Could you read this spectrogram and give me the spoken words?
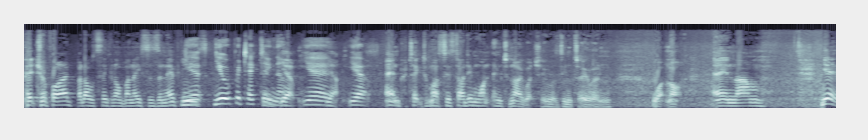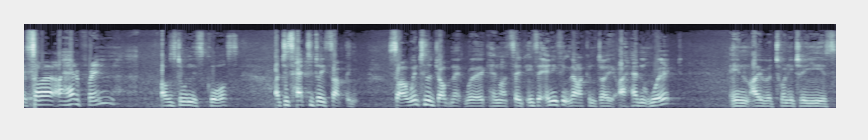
Petrified, but I was thinking of my nieces and nephews. Yeah, you were protecting them. Yeah, Yeah. yeah. Yeah. and protecting my sister. I didn't want them to know what she was into and whatnot. And um, yeah, so I, I had a friend. I was doing this course. I just had to do something. So I went to the job network and I said, "Is there anything that I can do?" I hadn't worked in over 22 years.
